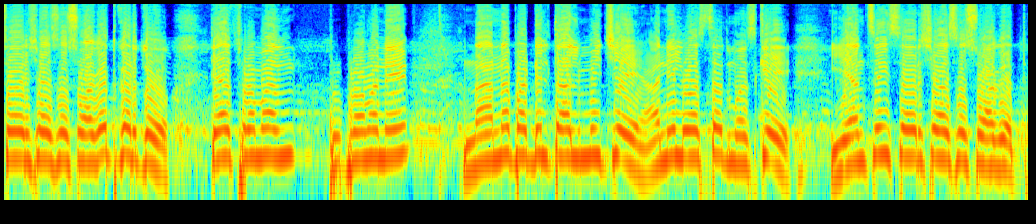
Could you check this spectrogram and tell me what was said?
सहर्ष असं स्वागत करतो. त्याचप्रमाणे प्रमाणे नाना पाटील तालमीचे अनिल वस्ताद मस्के यांचंही सहर्ष असं स्वागत.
